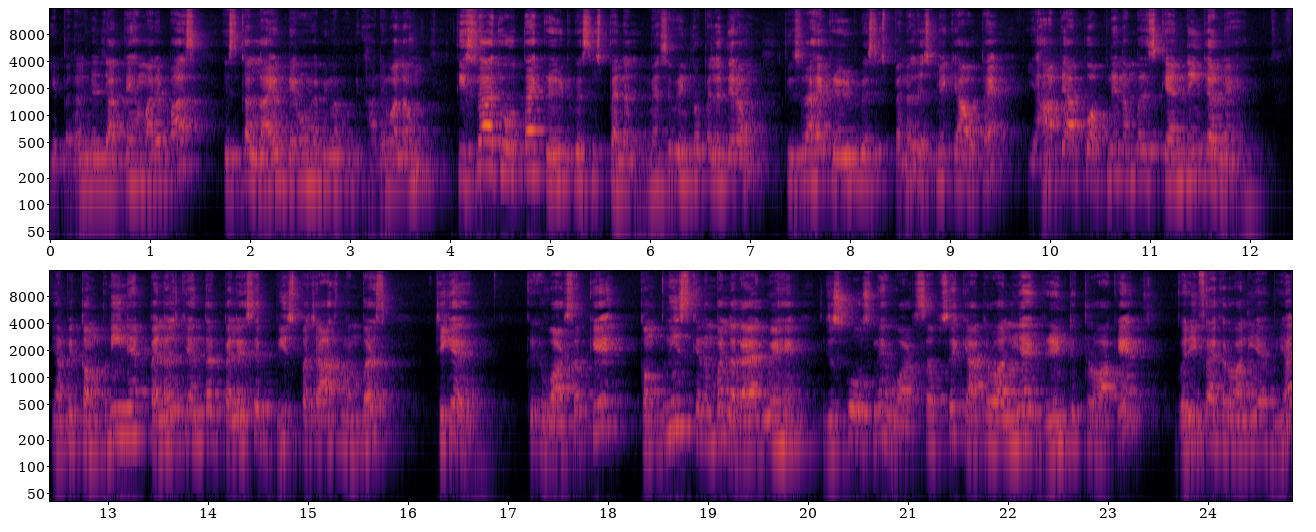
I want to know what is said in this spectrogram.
ये पैनल मिल जाते हैं हमारे पास। इसका लाइव डेमो मैं अभी मैं आपको दिखाने वाला हूँ। तीसरा जो होता है क्रेडिट बेसिस पैनल मैं सिर्फ़ इंट्रो पहले दे रहा हूँ। तीसरा है क्रेडिट बेसिस पैनल इसमें क्या होता है? यहाँ पे आपको अपने नंबर स्कैन नहीं करने हैं। यहाँ पे कंपनी ने पैनल के अंदर पहले से 20-50 नंबर्स ठीक है व्हाट्सएप के कंपनीज़ के नंबर लगाए हुए हैं, जिसको उसने व्हाट्सएप से क्या करवा लिया है? ग्रीन टिक करवा के वेरीफाई करवा लिया है भैया,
